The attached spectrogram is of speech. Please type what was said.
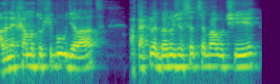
ale nechám tu chybu udělat a takhle beru, že se třeba učí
